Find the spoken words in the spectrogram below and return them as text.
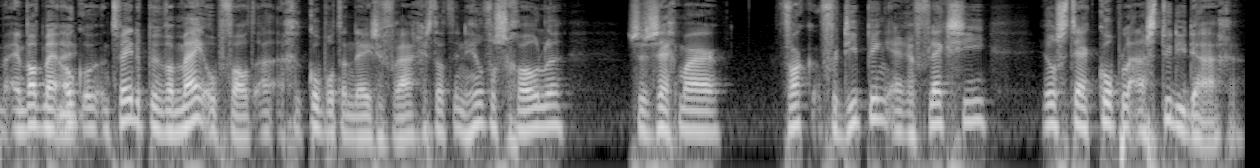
En wat mij ook een tweede punt wat mij opvalt, uh, gekoppeld aan deze vraag, is dat in heel veel scholen ze zeg maar vakverdieping en reflectie heel sterk koppelen aan studiedagen.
